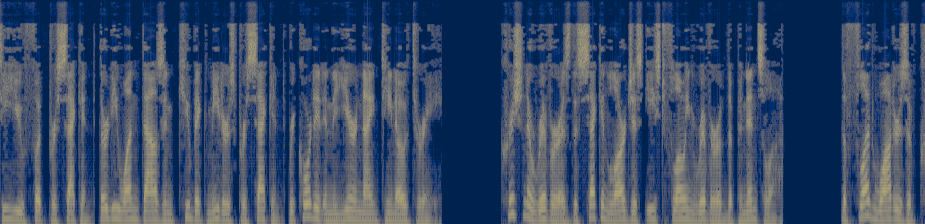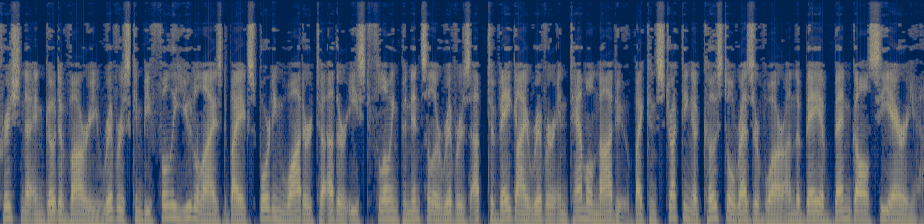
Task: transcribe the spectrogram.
cu foot per second 31,000 cubic meters per second recorded in the year 1903. Krishna River is the second largest east-flowing river of the peninsula. The flood waters of Krishna and Godavari rivers can be fully utilized by exporting water to other east-flowing peninsular rivers up to Vaigai River in Tamil Nadu by constructing a coastal reservoir on the Bay of Bengal Sea area.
